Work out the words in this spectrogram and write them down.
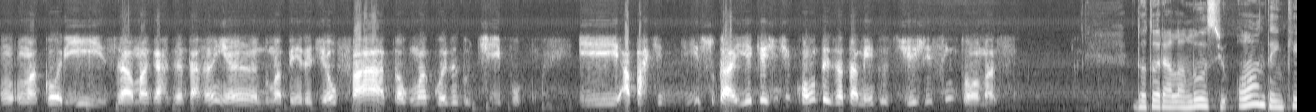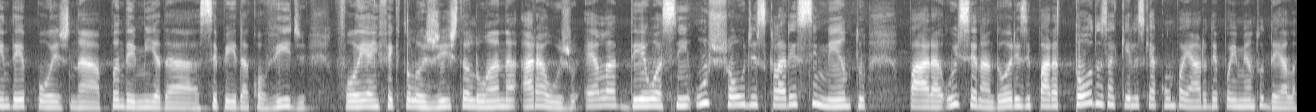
um, uma coriza, uma garganta arranhando, uma perda de olfato, alguma coisa do tipo. E a partir disso daí é que a gente conta exatamente os dias de sintomas. Doutor Alan Lúcio, ontem quem depois na pandemia da CPI da Covid foi a infectologista Luana Araújo. Ela deu assim um show de esclarecimento para os senadores e para todos aqueles que acompanharam o depoimento dela.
